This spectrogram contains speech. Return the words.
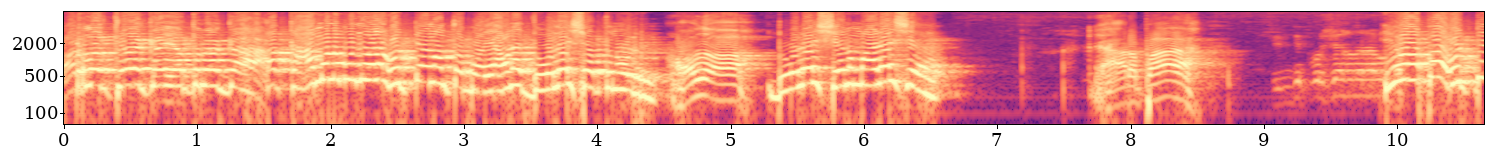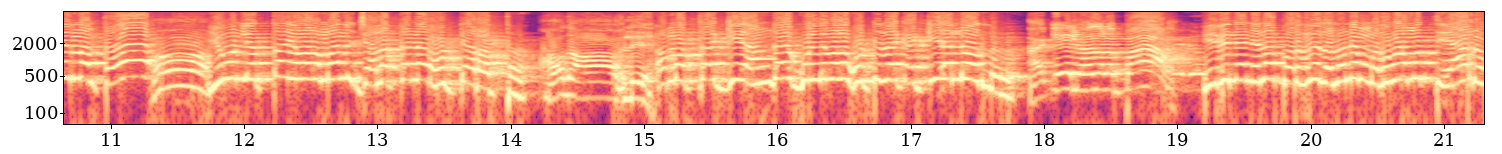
ಬರ್ಲತ್ತ ಹೇಳಿ ಕೈ ಎತ್ತಬೇಕ. ಆ ಕಾಮನ ಬುದ್ಧಿ ಒಳಗೆ ಹುಟ್ಟ್ಯಾನಂತೊಬ್ಬ ಯಾವನ? ಧೂಳೇಶ್ ಹತ್ತು ನೋಡ್ರಿ. ಹೌದಾ. ಧೂಳೇಶ್ ಏನು ಮಾಡೇಶ್ ಯಾರಪ್ಪ? ಇವಪ್ಪ ಹುಟ್ಟಿದಂತ ಹ್ಮ್. ಇವನ್ ಲಿತ್ತ ಏಳು ಮಂದಿ ಜಲಕ್ಕನ ಹುಟ್ಟ್ಯಾರತ್ತ? ಹೌದಾ ಹುಲಿ. ಮತ್ತ ಅಕ್ಕಿ ಹಂಗ ಗುಳ್ಳಿ ಒಳಗೆ ಹುಟ್ಟಿದಾಗ ಅಕ್ಕಿ ಎಲ್ಲಿ ಹೋದ್ಲು? ಆಕೆ ಇಲ್ಲಿ ಹೋದಳಪ್ಪ. ಇದನ್ನ ನಿನ್ನ ಬರ್ದಿಲ್ಲ ನಿಮ್ಮ ಮದುವೆ ಮತ್ತೆ ಯಾರು?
